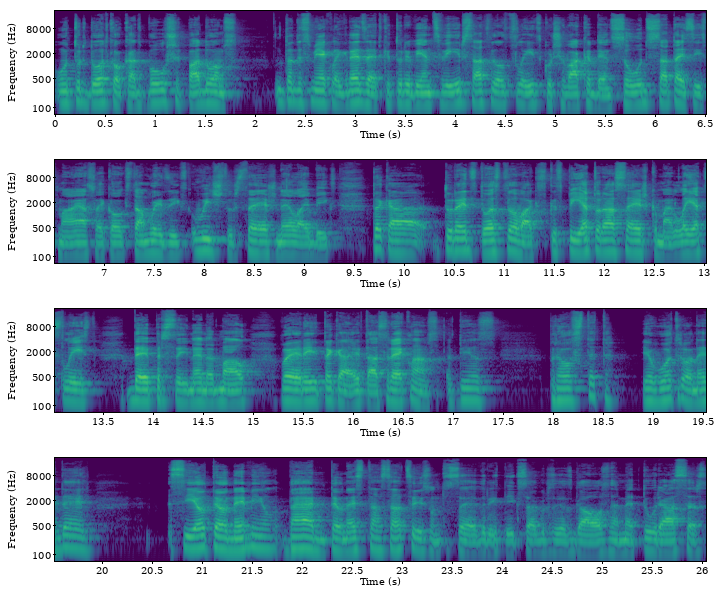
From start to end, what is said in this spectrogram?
Un tur dod kaut kāds bullshit padoms. Un tad es smieklīgi redzēju, ka tur ir viens vīrs atvilkts līdzi, kurš ir vakardienas sūdzes sataisījis mājās vai kaut kas tamlīdzīgs. Viņš tur sēž nelaimīgs. Tā kā tu redzi tos cilvēkus, kas pieturās, sēž, kamēr lietas līst, depresija, nenormāli. Vai arī tā kā ir tās reklāmas, Dievs, prostata jau otro nedēļu. Sieva tev nemīl, bērni tev nestās acīs, un tu sēdi rītīgi sagrozies galvas, nemet tur asars.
